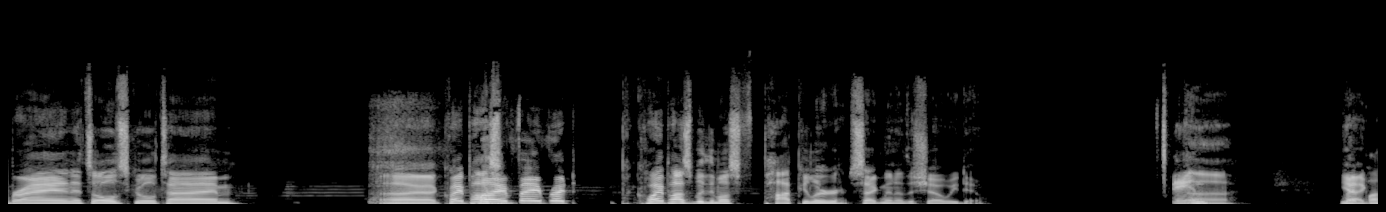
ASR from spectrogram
Brian, it's old school time. Uh, quite My possibly, favorite. quite possibly the most popular segment of the show we do. And uh, yeah, my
